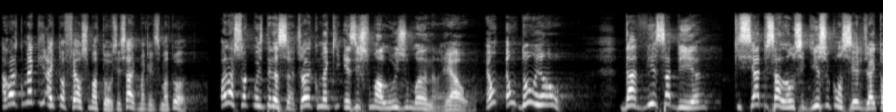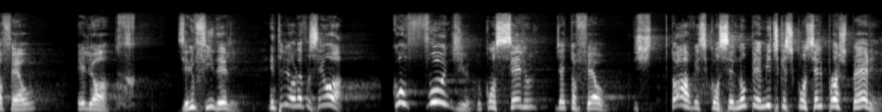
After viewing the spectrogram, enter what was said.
Agora, como é que Aitofel se matou? Vocês sabem como é que ele se matou? Olha só que coisa interessante. Olha como é que existe uma luz humana real. É um, é um dom real. Davi sabia que se Absalão seguisse o conselho de Aitofel, ele, ó, seria o fim dele. Então ele orou e falou: Senhor, confunde o conselho de Aitofel, estorva esse conselho, não permite que esse conselho prospere,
